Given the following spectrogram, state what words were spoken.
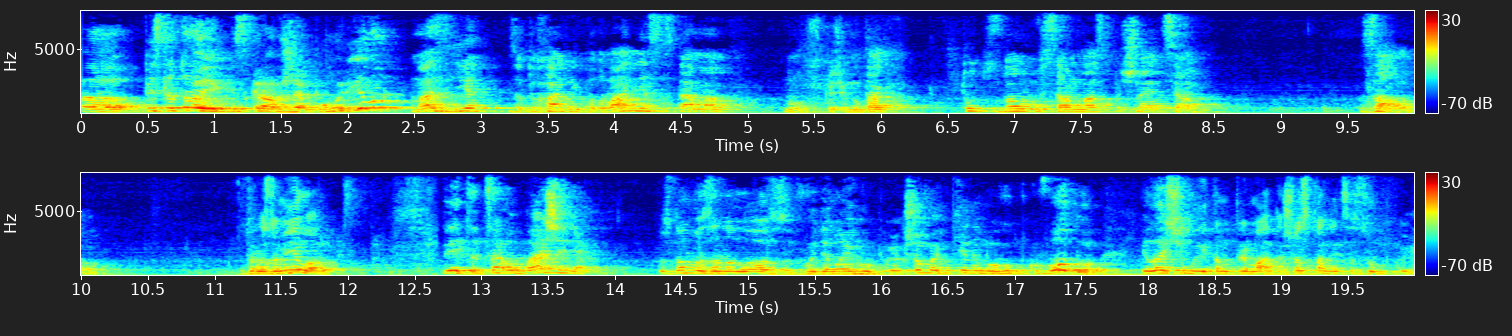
Е, після того, як іскра вже погоріла, у нас є затухальні коливання, система, ну, скажімо так, тут знову все у нас почнеться заново. Зрозуміло? Дивіться, це обмеження знову занало з водяною губкою. Якщо ми кинемо губку в воду і лишимо її там тримати, що станеться з губкою?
